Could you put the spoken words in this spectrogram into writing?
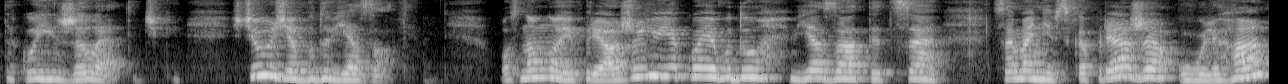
такої жилеточки. Що ж я буду в'язати? Основною пряжею, якою я буду в'язати, це Семенівська пряжа Ольга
